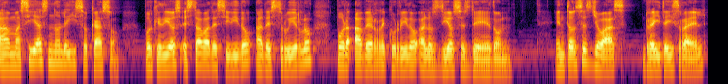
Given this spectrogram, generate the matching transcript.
a Amasías no le hizo caso, porque Dios estaba decidido a destruirlo por haber recurrido a los dioses de Edón. Entonces Joás, rey de Israel,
